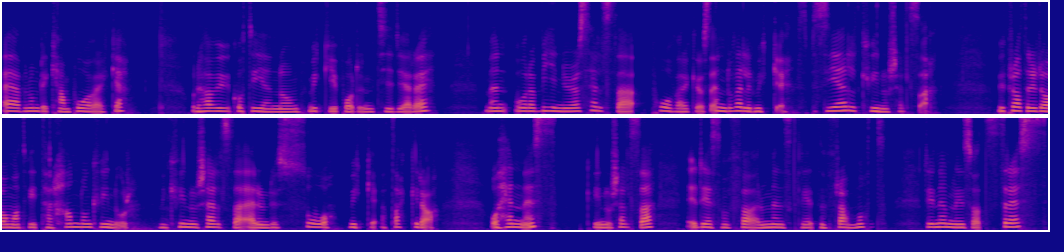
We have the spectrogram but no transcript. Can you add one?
även om det kan påverka. Och det har vi gått igenom mycket i podden tidigare. Men våra binjurars hälsa påverkar oss ändå väldigt mycket, speciellt kvinnors hälsa. Vi pratar idag om att vi tar hand om kvinnor, men kvinnors hälsa är under så mycket attack idag. Och hennes, kvinnors hälsa, är det som för mänskligheten framåt. Det är nämligen så att stress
